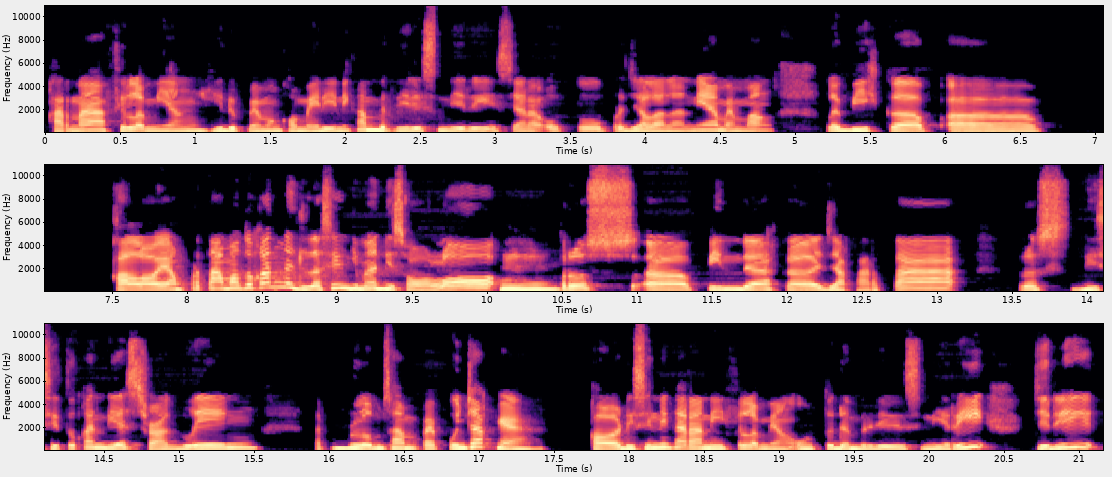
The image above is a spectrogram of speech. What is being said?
karena film yang hidup memang komedi ini kan berdiri sendiri secara utuh perjalanannya memang lebih ke eh, kalau yang pertama tuh kan ngejelasin gimana di Solo Hmm. terus eh, pindah ke Jakarta terus di situ kan dia struggling tapi belum sampai puncaknya kalau di sini karena nih film yang utuh dan berdiri sendiri jadi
